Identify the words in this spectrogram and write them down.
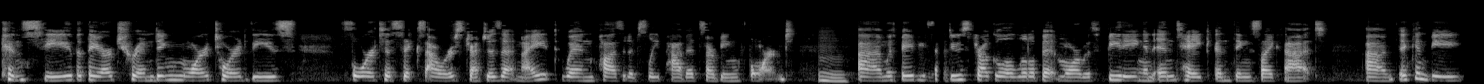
can see that they are trending more toward these four to six hour stretches at night when positive sleep habits are being formed. Mm. Um, with babies that do struggle a little bit more with feeding and intake and things like that, um, it can be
